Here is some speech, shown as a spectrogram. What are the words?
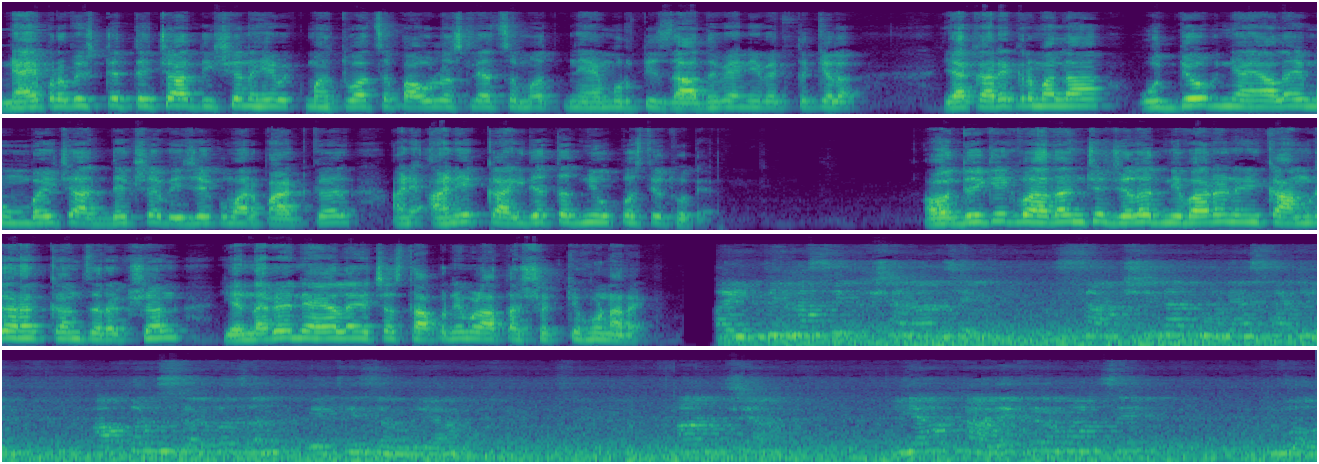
न्यायप्रविष्टतेच्या दिशेनं हे एक महत्वाचं पाऊल असल्याचं मत न्यायमूर्ती जाधव यांनी व्यक्त केलं. या कार्यक्रमाला उद्योग न्यायालय मुंबईचे अध्यक्ष विजयकुमार पाटकर आणि अनेक कायदेतज्ञ उपस्थित होते. औद्योगिक वादांचे जलद निवारण आणि कामगार हक्कांचं रक्षण या नव्या न्यायालयाच्या स्थापनेमुळे आता शक्य होणार आहे. ऐतिहासिक क्षणाचे साक्षीदार होण्यासाठी आपण सर्वजण येथे जमले आहोत. आजच्या या कार्यक्रमाचे व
